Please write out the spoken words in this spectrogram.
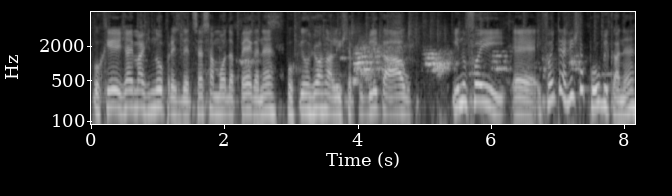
Porque já imaginou, presidente, se essa moda pega, né? Porque um jornalista publica algo e não foi. É, foi entrevista pública, né?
